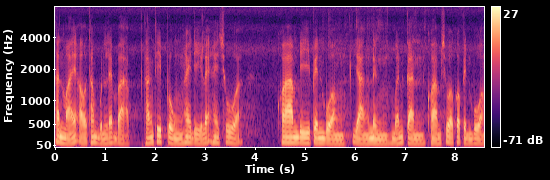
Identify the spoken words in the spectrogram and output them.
ท่านหมายเอาทั้งบุญและบาป ทั้งที่ปรุงให้ดีและให้ชั่ว ความดีเป็นบ่วงอย่างหนึ่งเหมือนกัน ความชั่วก็เป็นบ่วง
